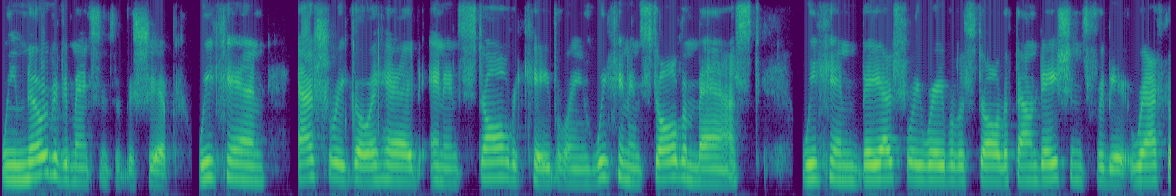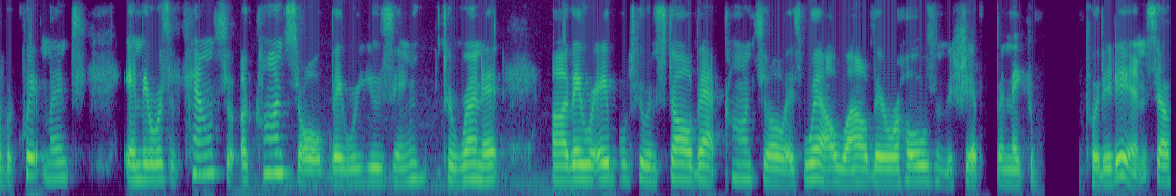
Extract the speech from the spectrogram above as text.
We know the dimensions of the ship. We can actually go ahead and install the cabling. We can install the mast. We can. They actually were able to install the foundations for the rack of equipment, and there was a console, a console they were using to run it, uh, they were able to install that console as well while there were holes in the ship and they could put it in. So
